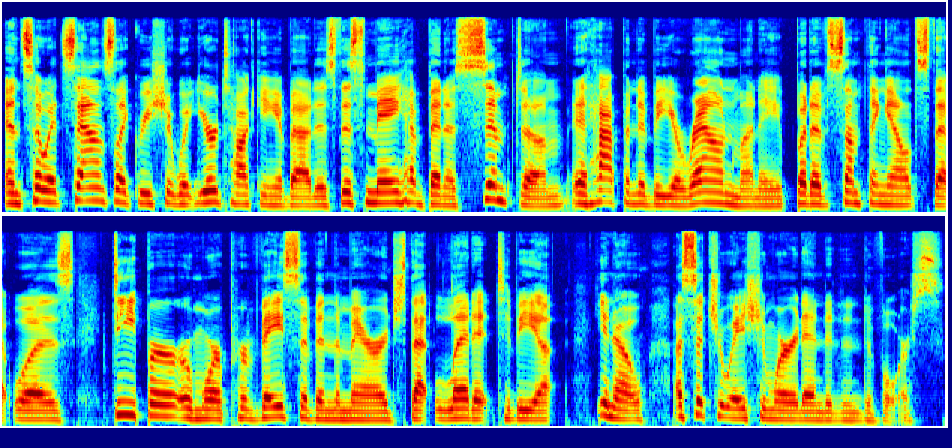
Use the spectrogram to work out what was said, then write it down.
And so it sounds like Risha what you're talking about is this may have been a symptom. It happened to be around money, but of something else that was deeper or more pervasive in the marriage that led it to be a, you know, a situation where it ended in divorce.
